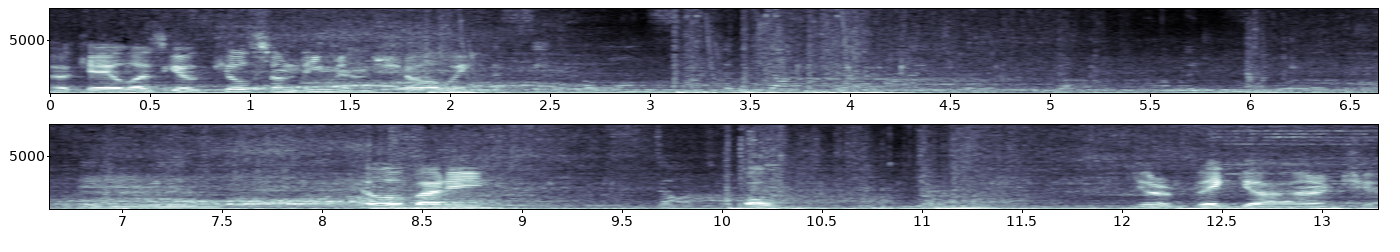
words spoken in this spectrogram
Okay, let's go kill some demons, shall we? A seat alongside them, just as I will, in what will become the new world Hmm. Hello, buddy. Oh. You're a big guy, aren't you?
